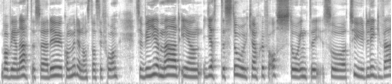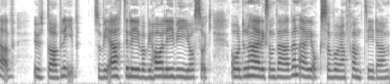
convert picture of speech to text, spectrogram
vad vi än äter så är det ju, kommer det någonstans ifrån. Så vi är med i en jättestor, kanske för oss då inte så tydlig väv utav liv. Så vi äter liv och vi har liv i oss och, och den här liksom väven är ju också våran framtida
